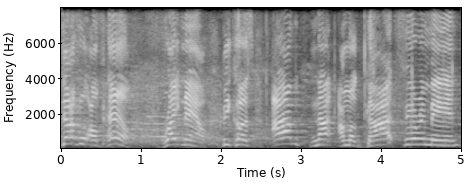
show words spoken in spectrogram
devil of hell right now because I'm not. I'm a God-fearing man.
